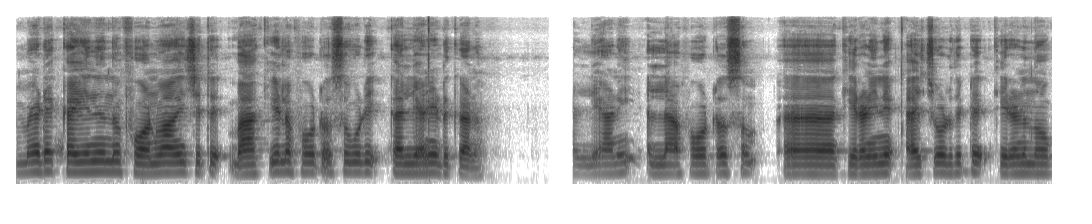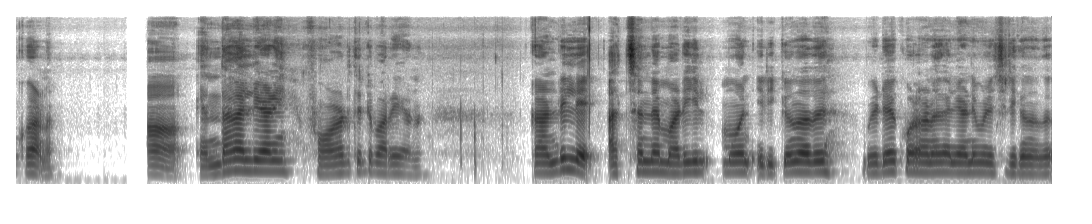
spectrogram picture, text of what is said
അമ്മയുടെ കയ്യിൽ നിന്നും ഫോൺ വാങ്ങിച്ചിട്ട് ബാക്കിയുള്ള ഫോട്ടോസ് കൂടി കല്യാണി എടുക്കുകയാണ് കല്യാണി എല്ലാ ഫോട്ടോസും കിരണിന് അയച്ചു കൊടുത്തിട്ട് കിരൺ നോക്കുകയാണ്. ആ എന്താ കല്യാണി? ഫോൺ എടുത്തിട്ട് പറയാണ്. കണ്ടില്ലേ അച്ഛന്റെ മടിയിൽ മോൻ ഇരിക്കുന്നത്? വീഡിയോ കോളാണ് കല്യാണി വിളിച്ചിരിക്കുന്നത്.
